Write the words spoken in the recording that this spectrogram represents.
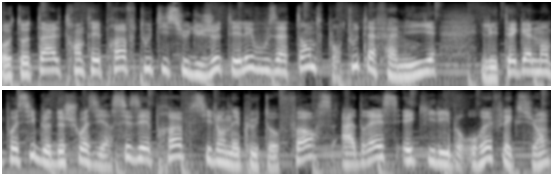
Au total, 30 épreuves, toutes issues du jeu télé, vous attendent pour toute la famille. Il est également possible de choisir ces épreuves si l'on est plutôt force, adresse, équilibre ou réflexion.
